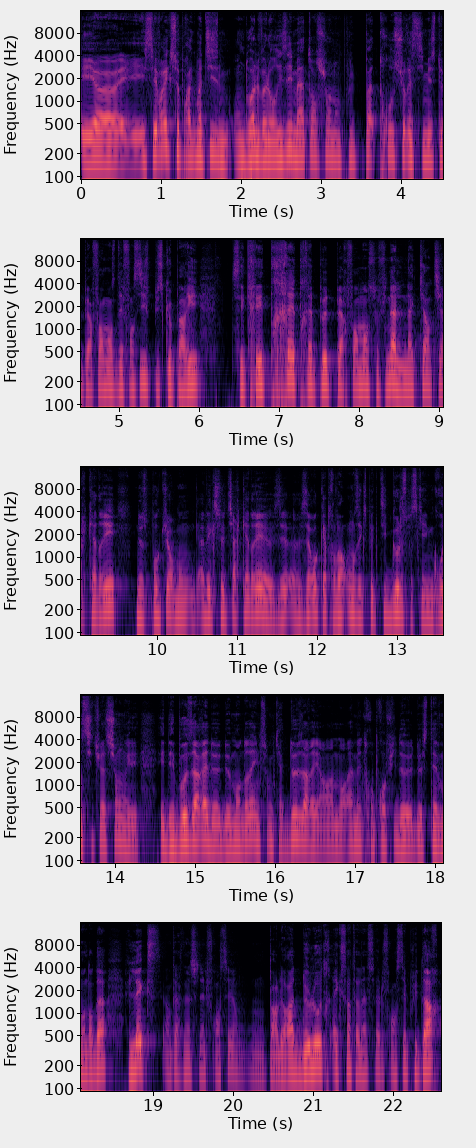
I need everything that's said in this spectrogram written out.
Euh, et, c'est vrai que ce pragmatisme, on doit le valoriser, mais attention non plus pas trop surestimer cette performance défensive, puisque Paris s'est créé très très peu de performances au final, n'a qu'un tir cadré, ne se procure, bon, avec ce tir cadré, 0,91 euh, expected goals, parce qu'il y a une grosse situation et, des beaux arrêts de, Mandanda. Il me semble qu'il y a deux arrêts hein, à mettre au profit de, Steve Mandanda, l'ex-international français. On, parlera de l'autre ex-international français plus tard.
